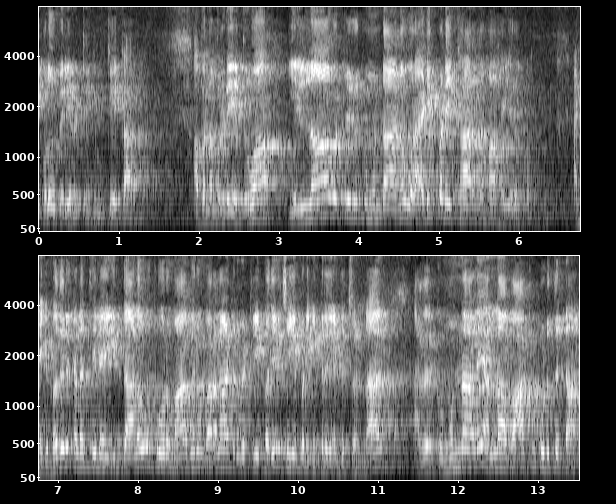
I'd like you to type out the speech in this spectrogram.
இவ்வளவு பெரிய வெற்றிக்கு முக்கிய காரணம். அப்ப நம்மளுடைய துவா எல்லாவற்றிற்கும் உண்டான ஒரு அடிப்படை காரணமாக இருக்கும். அன்னைக்கு பதிர்களத்திலே இந்த அளவுக்கு ஒரு மாபெரும் வரலாற்று வெற்றி பதிவு செய்யப்படுகின்றது என்று சொன்னால் அதற்கு முன்னாலே அல்லாஹ் வாக்கு கொடுத்துட்டான்.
